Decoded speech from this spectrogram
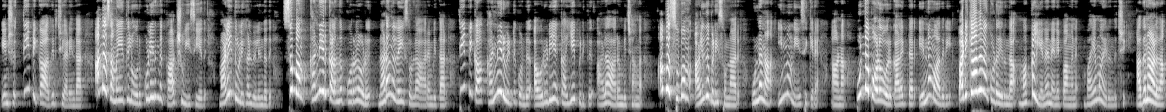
என்று தீபிகா அதிர்ச்சி அடைந்தார். அந்த சமயத்தில் ஒரு குளிர்ந்த காற்று வீசியது. மழை துளிகள் விழுந்தது. சுபம் கண்ணீர் கலந்த குரலோடு நடந்ததை சொல்ல ஆரம்பித்தார். தீபிகா கண்ணீர் விட்டுக்கொண்டு அவருடைய கையை பிடித்து அழ ஆரம்பிச்சாங்க. அப்போ சுபம் அழுதபடி சொன்னார். உன்னை நான் இன்னும் நேசிக்கிறேன். ஆனால் உன்னை போல ஒரு கலெக்டர் என்ன மாதிரி படிக்காதவன் கூட இருந்தா மக்கள் என்ன நினைப்பாங்கன்னு பயமாக இருந்துச்சு. அதனால தான்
